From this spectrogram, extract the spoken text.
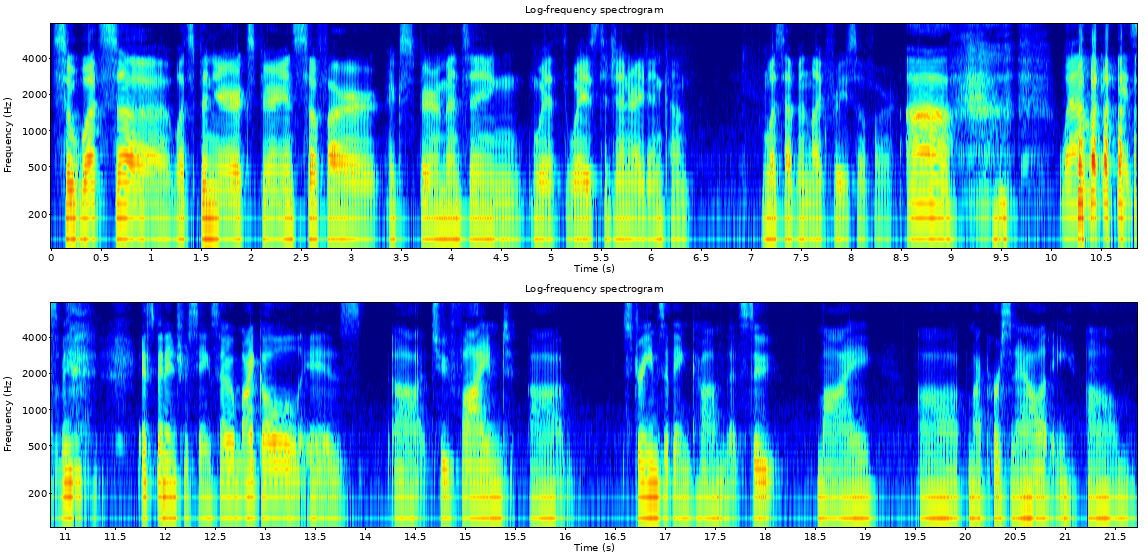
So what's uh what's been your experience so far experimenting with ways to generate income? What's that been like for you so far? Uh well, it's been, it's been interesting. So my goal is uh, to find uh, streams of income that suit my uh, my personality. Um,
